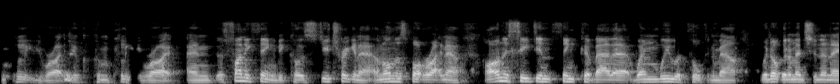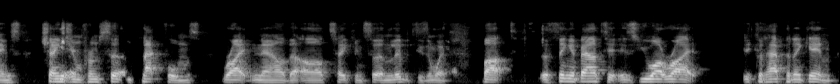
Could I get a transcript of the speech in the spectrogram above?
completely right. You're completely right. And the funny thing, because you trigger that, and on the spot right now, I honestly didn't think about that when we were talking about, we're not going to mention the names, changing from certain platforms right now that are taking certain liberties away. But the thing about it is, you are right. It could happen again.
